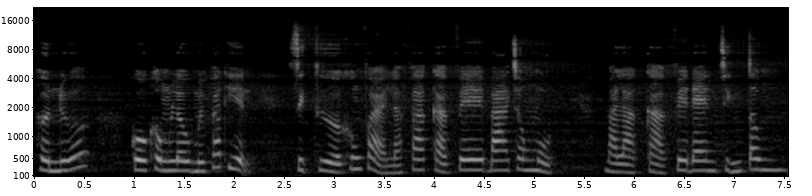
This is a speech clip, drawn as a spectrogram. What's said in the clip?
Hơn nữa, cô không lâu mới phát hiện dịch thừa không phải là pha cà phê ba trong một, mà là cà phê đen chính tông.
